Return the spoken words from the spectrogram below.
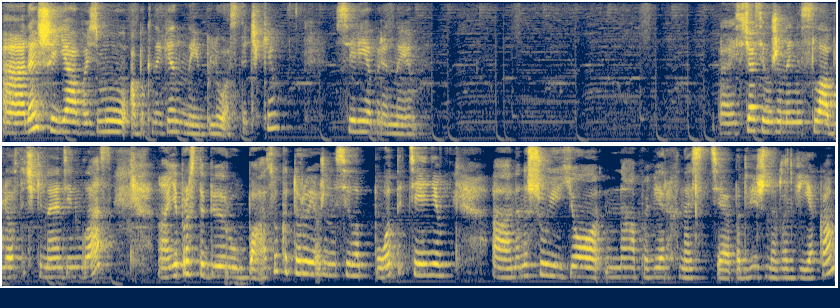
А дальше я возьму обыкновенные блесточки серебряные. А, сейчас я уже нанесла блесточки на один глаз. А, я просто беру базу, которую я уже носила под тени, а, наношу ее на поверхность подвижного века.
